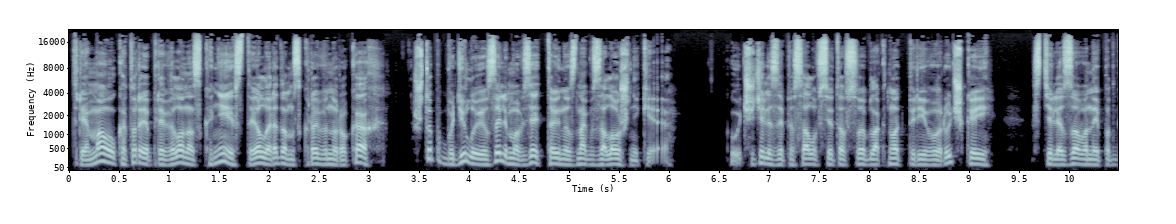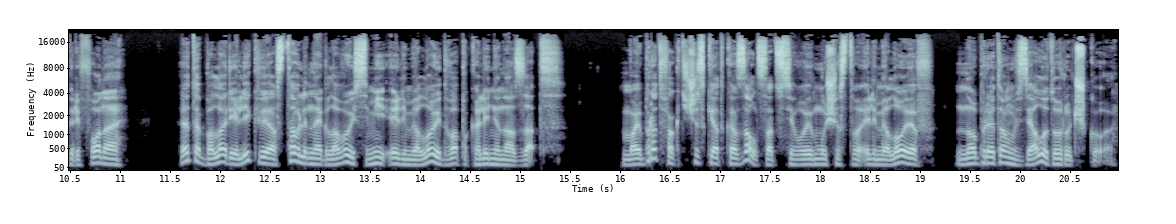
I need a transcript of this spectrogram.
Тремау, которая привела нас к ней, стояла рядом с кровью на руках, что побудило Изельма взять тайный знак в заложники. Учитель записал все это в свой блокнот перьевой ручкой, стилизованной под Грифона. Это была реликвия, оставленная главой семьи Эльмилой два поколения назад. Мой брат фактически отказался от всего имущества Эльмилоев, но при этом взял эту ручку.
